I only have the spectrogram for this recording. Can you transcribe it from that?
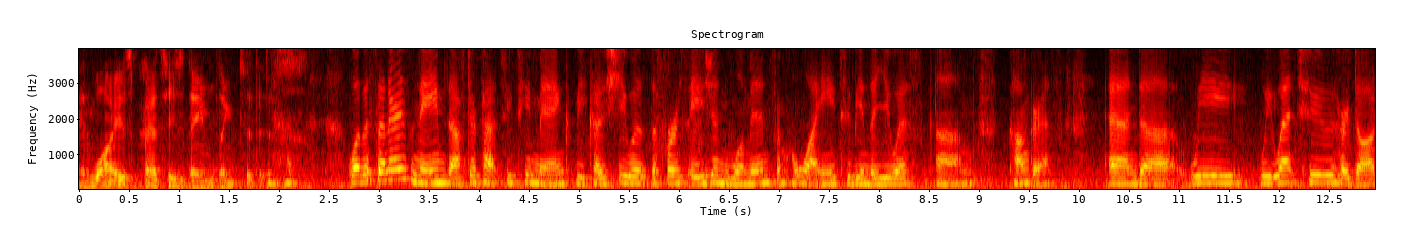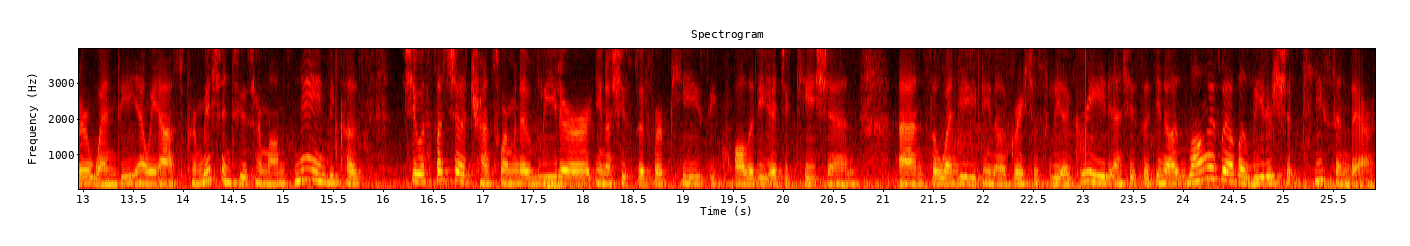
and why is Patsy's name linked to this? Well, the center is named after Patsy T. Mink because she was the first Asian woman from Hawaii to be in the U.S. Um, Congress. And uh, we, we went to her daughter, Wendy, and we asked permission to use her mom's name because she was such a transformative leader. You know, she stood for peace, equality, education. And so Wendy, you know, graciously agreed. And she said, you know, as long as we have a leadership piece in there.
